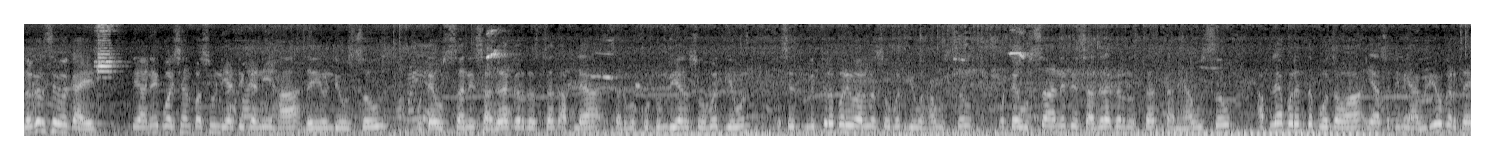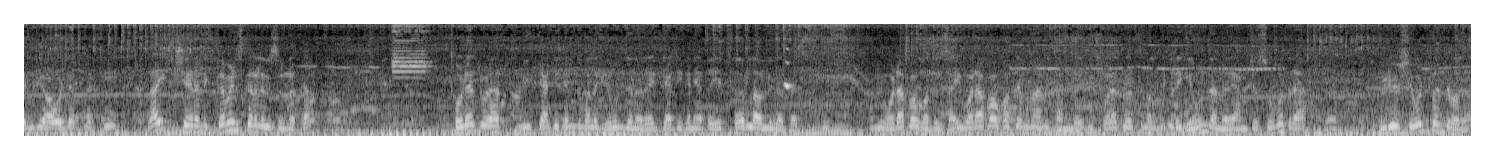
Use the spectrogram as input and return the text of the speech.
नगरसेवक आहेत ते अनेक वर्षांपासून या ठिकाणी हा दहीहंडी उत्सव मोठ्या उत्साहाने साजरा करत असतात. आपल्या सर्व कुटुंबियांसोबत घेऊन तसेच मित्रपरिवाराला सोबत घेऊन हा उत्सव मोठ्या उत्साहाने ते साजरा करत असतात. आणि हा उत्सव आपल्यापर्यंत पोहोचावा यासाठी मी हा व्हिडिओ करत आहे. व्हिडिओ आवडल्यास नक्की लाईक शेअर आणि कमेंट्स करायला विसरू नका. थोड्याच वेळात मी त्या ठिकाणी तुम्हाला घेऊन जाणार आहे. त्या ठिकाणी आता हे थर लावले जातात खूप आम्ही वडापाव खातो साई वडापाव खाते म्हणून आम्ही थांबलो आहे मी थोड्याच वेळ तुम्हाला तिकडे घेऊन जाणार आहे. आमच्यासोबत राहा. व्हिडिओ शेवटपर्यंत बघा.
